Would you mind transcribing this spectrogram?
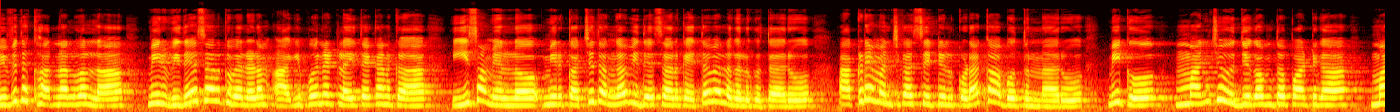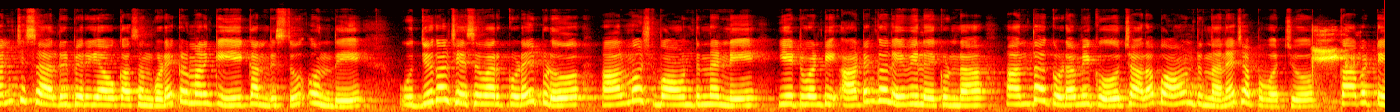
వివిధ కారణాల వల్ల మీరు విదేశాలకు వెళ్ళడం ఆగిపోయినట్లయితే కనుక ఈ సమయంలో మీరు ఖచ్చితంగా విదేశాలకైతే వెళ్ళగలుగుతారు. అక్కడే మంచిగా సెటిల్ కూడా కాబోతున్నారు. మీకు మంచి ఉద్యోగంతో పాటుగా మంచి శాలరీ పెరిగే అవకాశం కూడా ఇక్కడ మనకి కనిపిస్తూ ఉంది. ఉద్యోగాలు చేసేవారు కూడా ఇప్పుడు ఆల్మోస్ట్ బాగుంటుందండి. ఎటువంటి ఆటంకాలు ఏవీ లేకుండా అంతా కూడా మీకు చాలా బాగుంటుందనే చెప్పవచ్చు. కాబట్టి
